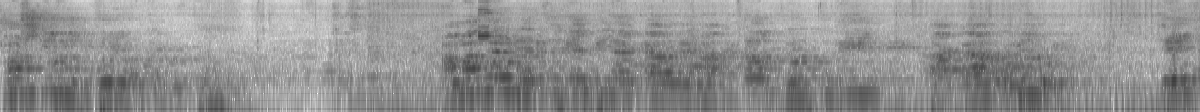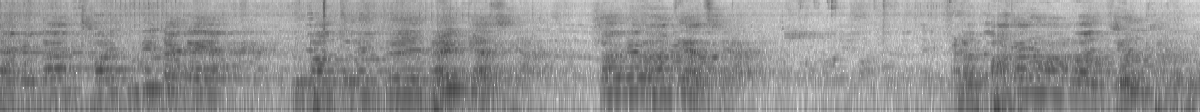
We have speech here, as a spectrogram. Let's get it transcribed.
সংস্কৃতি পরিবর্তন করতে হবে। আমাদের নেত্রীকে বিনা কারণে মাত্র দুই কোটি টাকার অভিযোগে যেই টাকাটা ছয় কোটি টাকায় রূপান্তরিত হয়ে ব্যাংকে আছে, সরকারের হাতে আছে মামলায় জেল খাটাবো,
